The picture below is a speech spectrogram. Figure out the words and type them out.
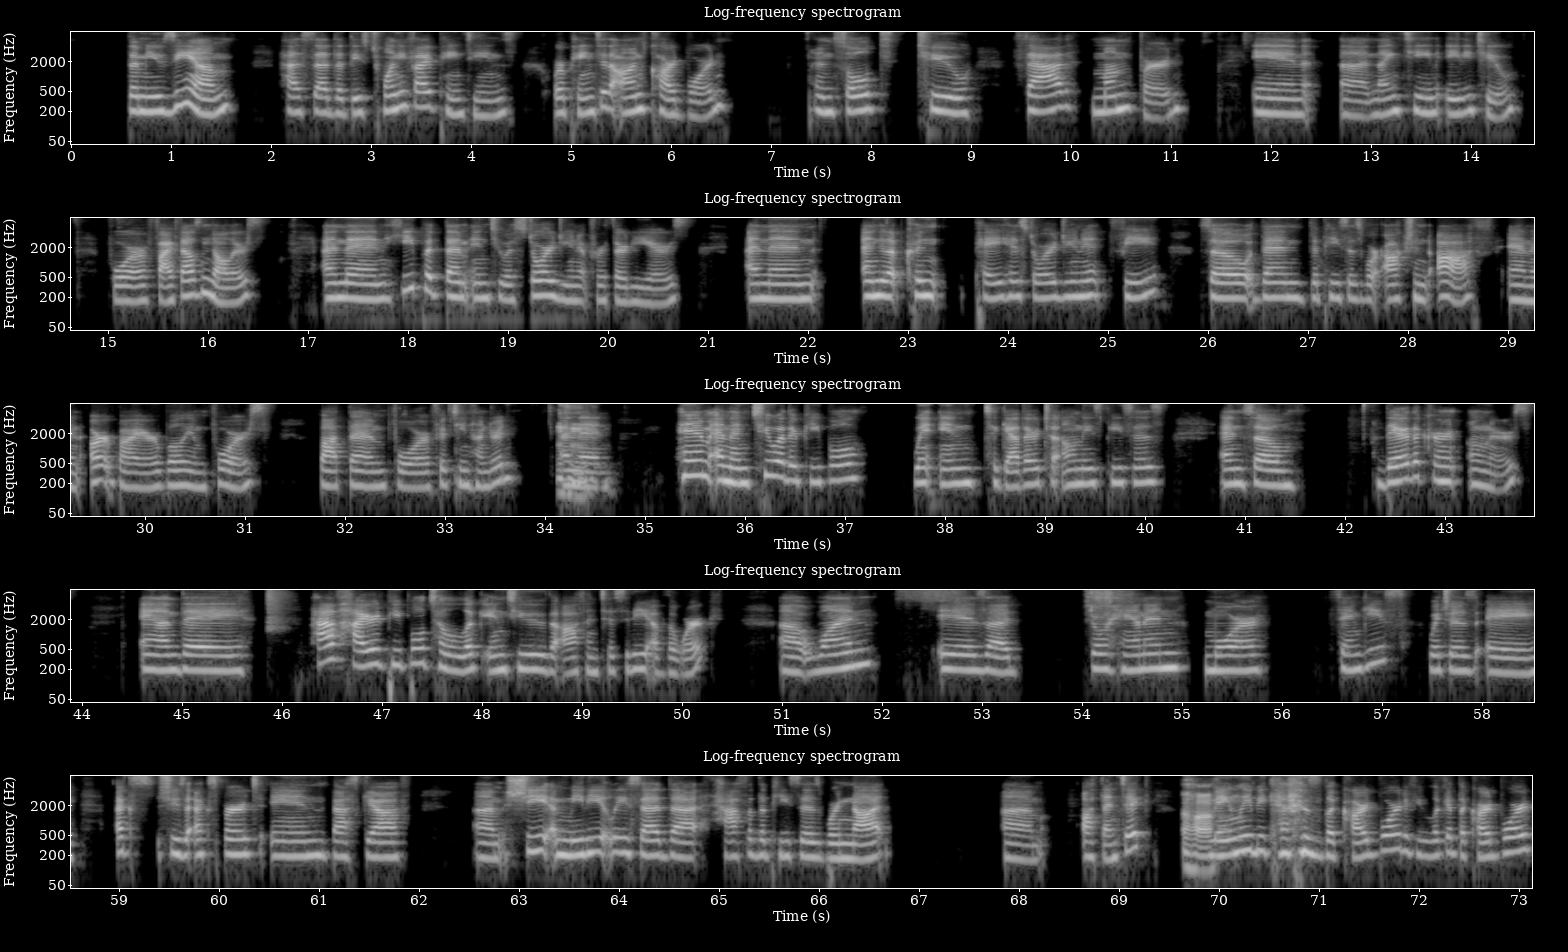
the museum has said that these 25 paintings were painted on cardboard and sold to Thad Mumford in uh, 1982 for $5,000. And then he put them into a storage unit for 30 years and then ended up couldn't pay his storage unit fee. So then the pieces were auctioned off and an art buyer, William Force, bought them for 1500 mm-hmm. and then him and then two other people went in together to own these pieces. And so they're the current owners and they have hired people to look into the authenticity of the work. Uh, one is uh, Jordana Moore Saggese, which is a ex. She's an expert in Basquiat. Um, she immediately said that half of the pieces were not um, authentic, uh-huh. mainly because the cardboard, if you look at the cardboard,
